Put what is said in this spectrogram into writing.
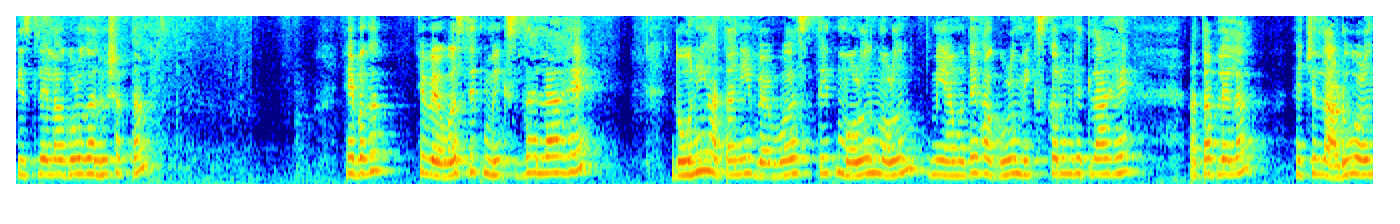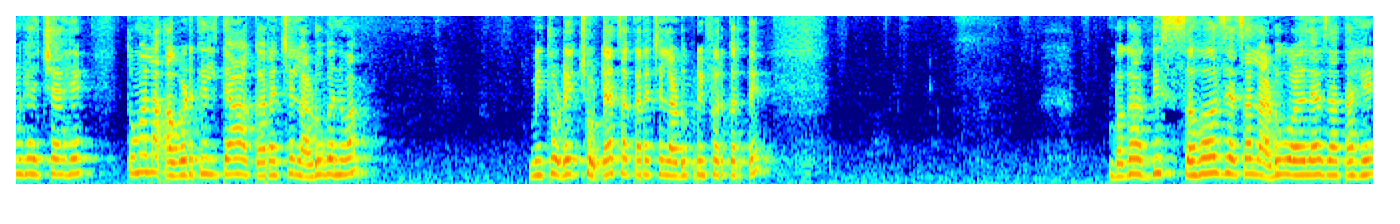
किसलेला गुळ घालू शकता. हे बघा हे व्यवस्थित मिक्स झालं आहे. दोन्ही हाताने व्यवस्थित मळून मळून मी यामध्ये हा गुळ मिक्स करून घेतला आहे. आता आपल्याला ह्याचे लाडू वळून घ्यायचे आहे. तुम्हाला आवडतील त्या आकाराचे लाडू बनवा. मी थोडे छोट्याच आकाराचे लाडू प्रिफर करते. बघा अगदी सहज याचा लाडू वळला जात आहे.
